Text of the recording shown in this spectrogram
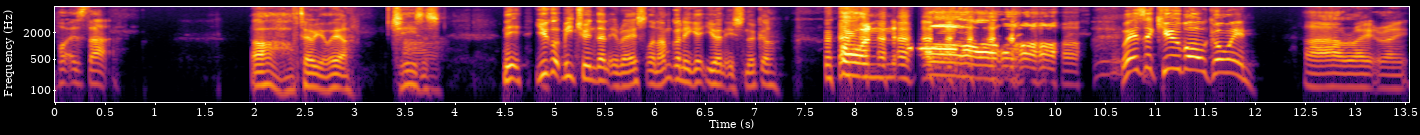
What is that? Oh, I'll tell you later. Jesus. Ah. Ne- You got me tuned into wrestling. I'm going to get you into snooker. Oh no! Where's the cue ball going? Ah, right, right.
